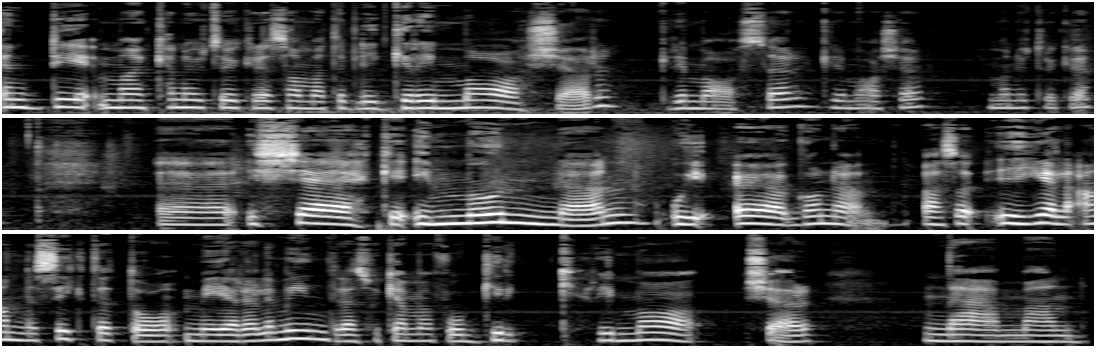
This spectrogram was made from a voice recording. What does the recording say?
en del, man kan uttrycka det som att det blir grimaser, grimaser, grimaser, man uttrycker det. Eh, I käke, i munnen och i ögonen. Alltså i hela ansiktet då, mer eller mindre, så kan man få grimaser när man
